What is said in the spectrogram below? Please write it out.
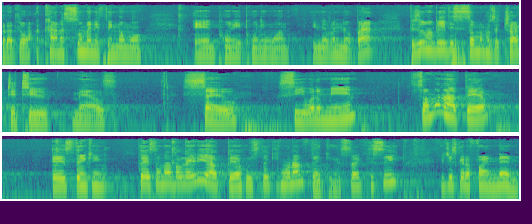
but I don't I can't assume anything no more in 2021. You never know. But presumably this is someone who's attracted to males. So, see what I mean? Someone out there is thinking there's another lady out there who's thinking what I'm thinking. It's like, you see, you just gotta find them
